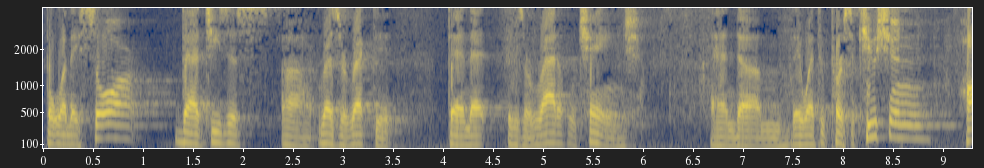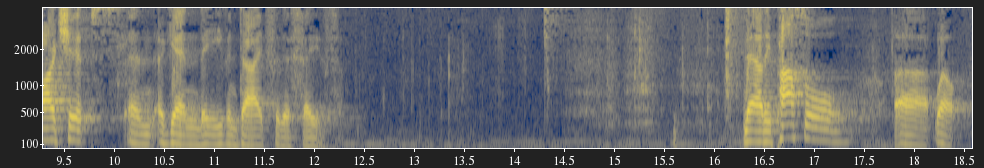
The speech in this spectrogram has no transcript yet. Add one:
But when they saw that Jesus uh, resurrected, then that it was a radical change. And um, they went through persecution, hardships, and again, they even died for their faith. Now, the apostle, uh, well,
